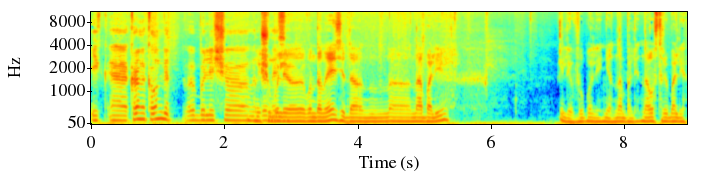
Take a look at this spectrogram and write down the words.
И э, кроме Колумбии вы были еще Мы еще были в Индонезии, да, на, на Бали. Или в Бали, нет, на Бали, на острове Бали.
